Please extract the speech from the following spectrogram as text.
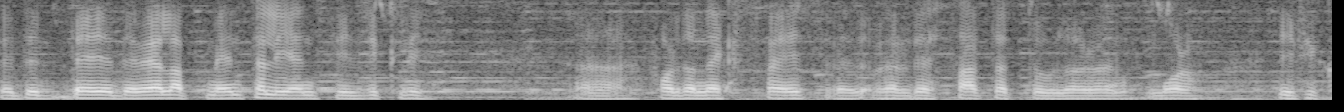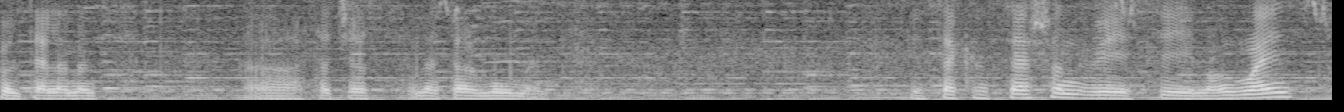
that they develop mentally and physically uh, for the next phase where they started to learn more difficult elements such as lateral movements. In second session we see long reins,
